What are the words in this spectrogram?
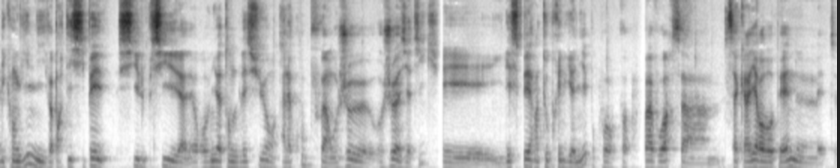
Lee Kang-in, il va participer, s'il si, est revenu à temps de blessure, à la coupe, enfin, au jeu, au jeu asiatique, et il espère à tout prix le gagner pour pouvoir pour pas voir sa, sa carrière européenne euh, être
